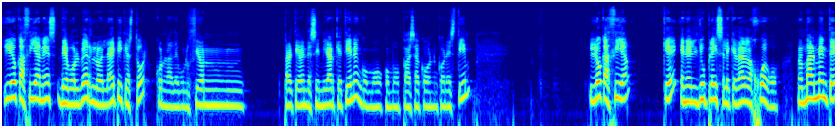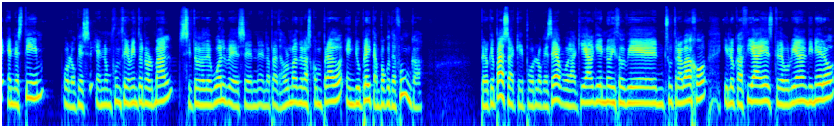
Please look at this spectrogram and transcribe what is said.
y lo que hacían es devolverlo en la Epic Store con la devolución prácticamente similar que tienen, como, como pasa con, con Steam. Lo que hacía que en el Uplay se le quedara el juego. Normalmente en Steam, o lo que es en un funcionamiento normal, si te lo devuelves en, la plataforma donde lo has comprado, en Uplay tampoco te funca. Pero ¿qué pasa? Que por lo que sea, pues aquí alguien no hizo bien su trabajo y lo que hacía es te devolvían el dinero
